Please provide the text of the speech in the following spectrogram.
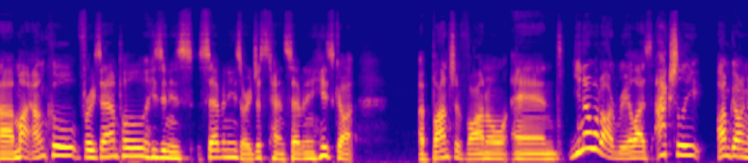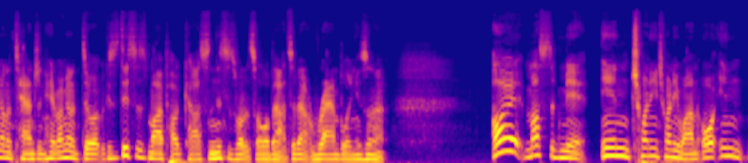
Uh, my uncle, for example, he's in his 70s or he just turned 70. He's got a bunch of vinyl. And you know what I realized? Actually, I'm going on a tangent here. I'm going to do it because this is my podcast and this is what it's all about. It's about rambling, isn't it? I must admit, in 2021 or in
